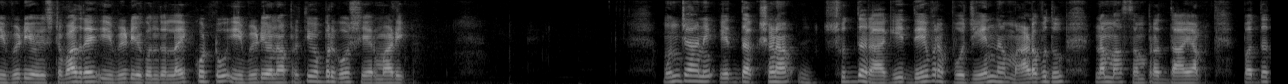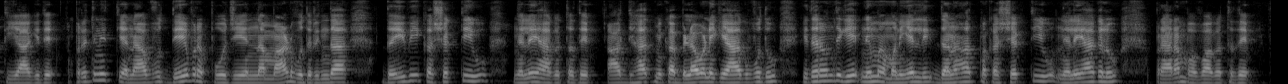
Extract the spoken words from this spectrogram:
ಈ ವಿಡಿಯೋ ಇಷ್ಟವಾದರೆ ಈ ವಿಡಿಯೋಗೊಂದು ಲೈಕ್ ಕೊಟ್ಟು ಈ ವಿಡಿಯೋನ ಪ್ರತಿಯೊಬ್ಬರಿಗೂ ಶೇರ್ ಮಾಡಿ. ಮುಂಜಾನೆ ಎದ್ದ ಕ್ಷಣ ಶುದ್ಧರಾಗಿ ದೇವರ ಪೂಜೆಯನ್ನು ಮಾಡುವುದು ನಮ್ಮ ಸಂಪ್ರದಾಯ. ಪದ್ಧತಿಯಾಗಿದೆ. ಪ್ರತಿನಿತ್ಯ ನಾವು ದೇವರ ಪೂಜೆಯನ್ನು ಮಾಡುವುದರಿಂದ ದೈವಿಕ ಶಕ್ತಿಯು ನೆಲೆಯಾಗುತ್ತದೆ. ಆಧ್ಯಾತ್ಮಿಕ ಬೆಳವಣಿಗೆ ಆಗುವುದು, ಇದರೊಂದಿಗೆ ನಿಮ್ಮ ಮನೆಯಲ್ಲಿ ಧನಾತ್ಮಕ ಶಕ್ತಿಯು ನೆಲೆಯಾಗಲು ಪ್ರಾರಂಭವಾಗುತ್ತದೆ.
